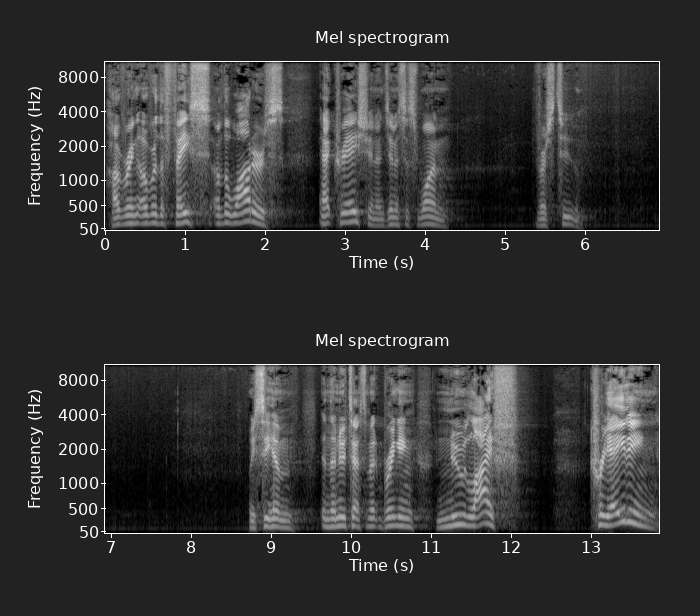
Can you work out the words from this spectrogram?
hovering over the face of the waters at creation in Genesis 1, verse 2. We see him in the New Testament bringing new life, creating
